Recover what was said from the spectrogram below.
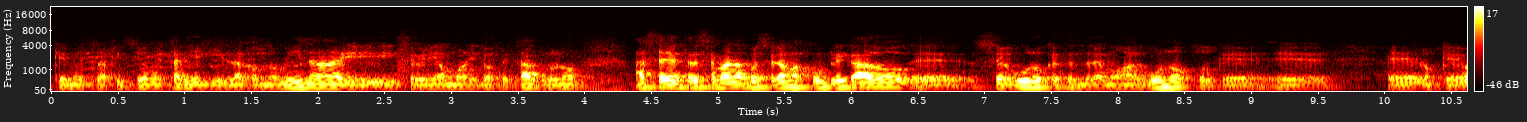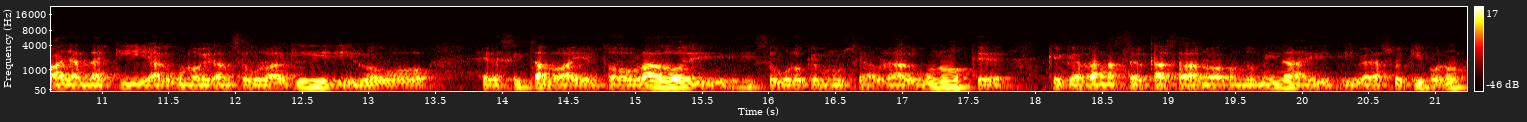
que nuestra afición estaría allí en la condomina y, se vería un bonito espectáculo, ¿no? Hacer en tres semanas pues será más complicado, eh, seguro que tendremos algunos porque eh, eh, los que vayan de aquí, algunos irán seguro de aquí y luego jerecistas los hay en todos lados y, y, seguro que en Murcia habrá algunos que, que, querrán acercarse a la nueva condomina y, ver a su equipo, ¿no?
